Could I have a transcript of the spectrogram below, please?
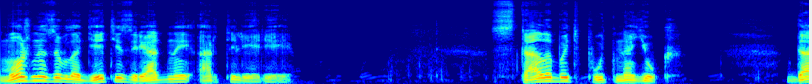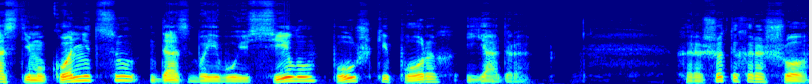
можно завладеть изрядной артиллерией. Стало быть, путь на юг. Даст ему конницу, даст боевую силу, пушки, порох, ядра. Хорошо-то хорошо,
